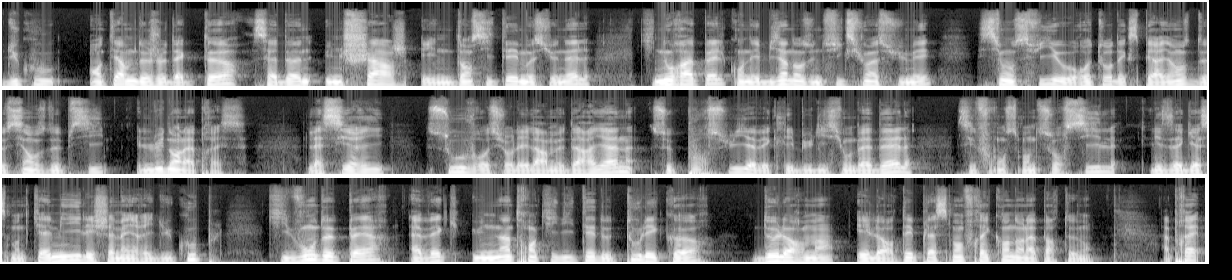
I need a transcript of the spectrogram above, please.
Du coup, en termes de jeu d'acteur, ça donne une charge et une densité émotionnelle qui nous rappellent qu'on est bien dans une fiction assumée si on se fie au retour d'expérience de séances de psy lues dans la presse. La série s'ouvre sur les larmes d'Ariane, se poursuit avec l'ébullition d'Adèle, ses froncements de sourcils, les agacements de Camille, les chamailleries du couple, qui vont de pair avec une intranquillité de tous les corps, de leurs mains et leurs déplacements fréquents dans l'appartement. Après,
